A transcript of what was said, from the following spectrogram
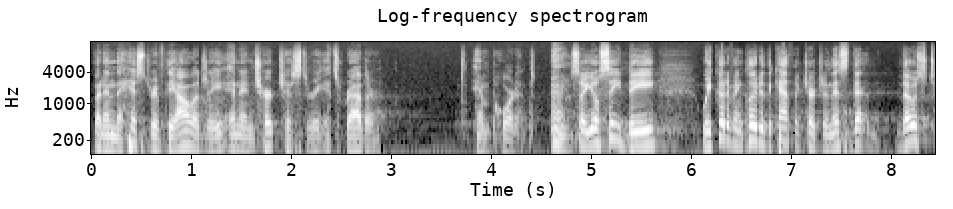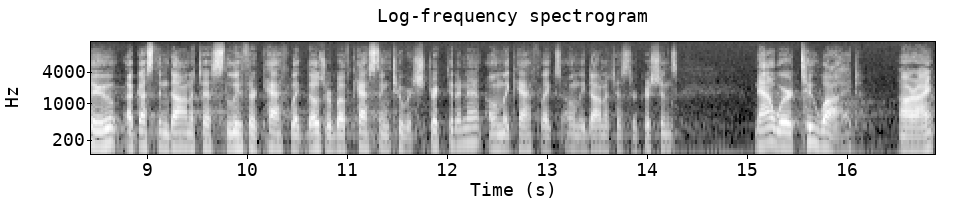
but in the history of theology and in church history, it's rather important. so you'll see D. We could have included the Catholic Church in this. Those two, Augustine Donatist, Luther Catholic, those were both casting too restricted in it. Only Catholics, only Donatists or Christians. Now we're too wide, all right?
